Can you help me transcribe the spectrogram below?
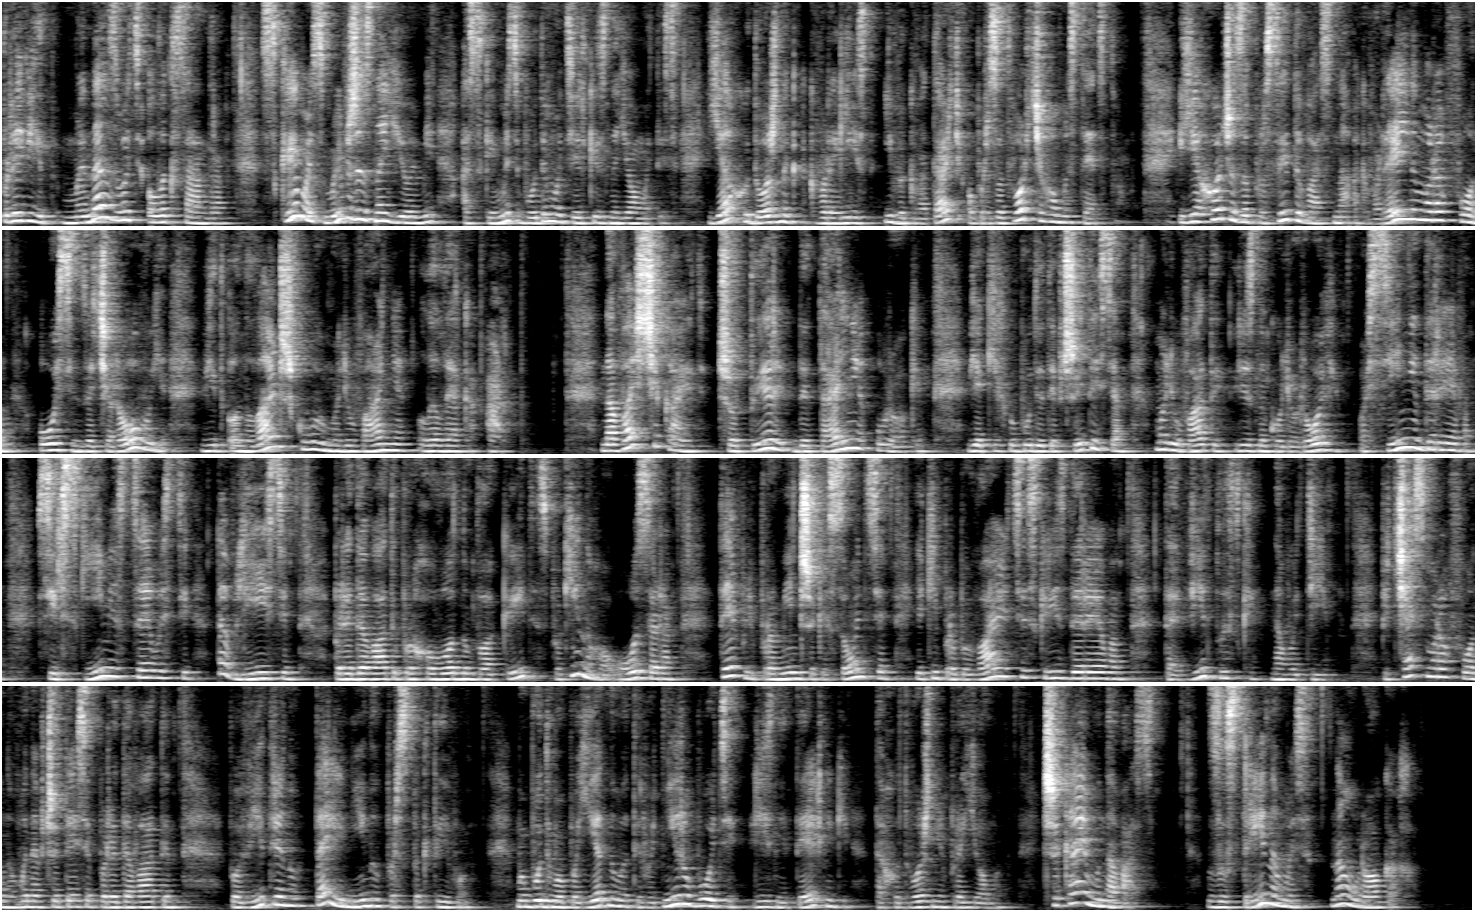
привіт! Мене звуть Олександра. З кимось ми вже знайомі, а з кимось будемо тільки знайомитись. Я художник-аквареліст і викладач образотворчого мистецтва. І я хочу запросити вас на акварельний марафон Осінь зачаровує від онлайн-школи малювання Лелека Арт. На вас чекають чотири детальні уроки, в яких ви будете вчитися малювати різнокольорові осінні дерева в сільській місцевості та в лісі, передавати прохолодну блакить спокійного озера, теплі промінчики сонця, які пробиваються скрізь дерева, та відблиски на воді. Під час марафону ви навчитеся передавати повітряну та лінійну перспективу. Ми будемо поєднувати в одній роботі різні техніки та художні прийоми. Чекаємо на вас! Зустрінемось на уроках!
